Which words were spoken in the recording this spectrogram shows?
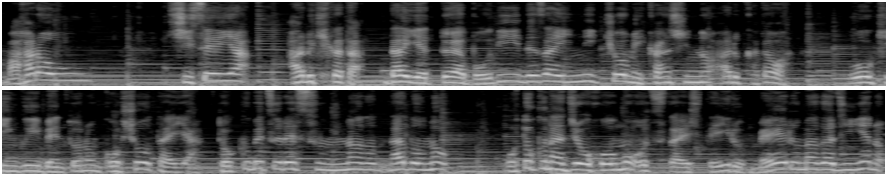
マハロー姿勢や歩き方、ダイエットやボディデザインに興味関心のある方は、ウォーキングイベントのご招待や特別レッスンなどなどのお得な情報もお伝えしているメールマガジンへの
